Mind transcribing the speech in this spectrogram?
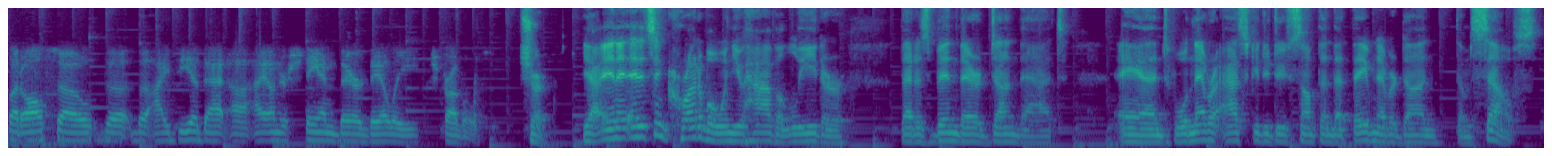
but also the the idea that uh, I understand their daily struggles. Sure. Yeah, and, it, and it's incredible when you have a leader that has been there, done that, and will never ask you to do something that they've never done themselves.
